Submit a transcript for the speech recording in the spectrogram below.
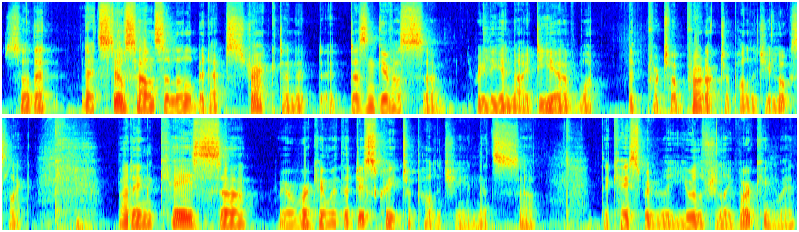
So that that still sounds a little bit abstract and it, it doesn't give us uh, really an idea of what the product topology looks like. But in case uh, we're working with a discrete topology, and that's uh, the case we are usually working with,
